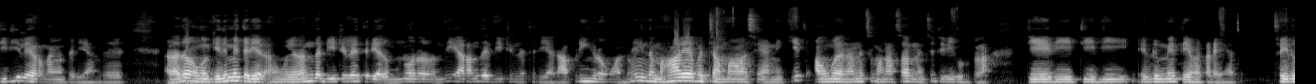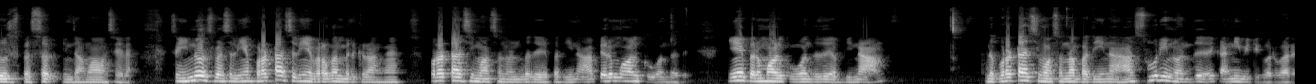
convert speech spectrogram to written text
திதியில் இறந்தாங்க தெரியாது. அதாவது அவங்களுக்கு எதுவுமே தெரியாது. அவங்க இறந்த டீட்டெயிலே தெரியாது. முன்னோர்கள் வந்து இறந்த டீட்டெயிலே தெரியாது. அப்படிங்கிறவங்க வந்து இந்த மகாலயபட்ச அமாவாசை அன்னைக்கு அவங்கள நினச்சி மனசார் நினச்சி திதி கொடுக்கலாம். தேதி திதி எதுவுமே தேவை கிடையாது. ஸோ இது ஒரு ஸ்பெஷல் இந்த அமாவாசையில். ஸோ இன்னொரு ஸ்பெஷல் ஏன் புரட்டாசியில் ஏன் விரதம் இருக்கிறாங்க? புரட்டாசி மாதம் என்பது பார்த்தீங்கன்னா பெருமாளுக்கு உகந்தது. ஏன் பெருமாளுக்கு உகந்தது அப்படின்னா இந்த புரட்டாசி மாதம் தான் பார்த்தீங்கன்னா சூரியன் வந்து கன்னி வீட்டுக்கு வருவார்.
